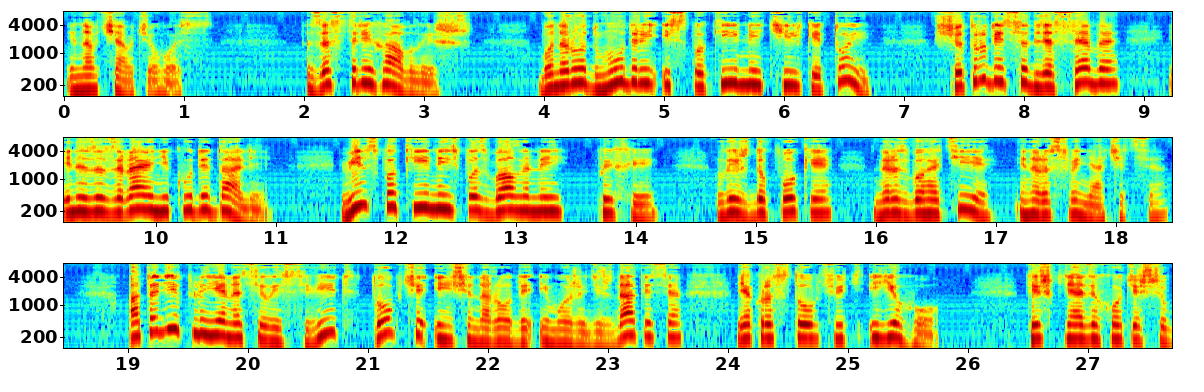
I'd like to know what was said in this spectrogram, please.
і навчав чогось. Застерігав лиш, бо народ мудрий і спокійний тільки той, що трудиться для себе і не зазирає нікуди далі. Він спокійний і позбавлений пихи, лиш допоки не розбагатіє і не розсвинячиться, а тоді плює на цілий світ, топче інші народи і може діждатися, як розтовчують і його. Ти ж, князю, хочеш, щоб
